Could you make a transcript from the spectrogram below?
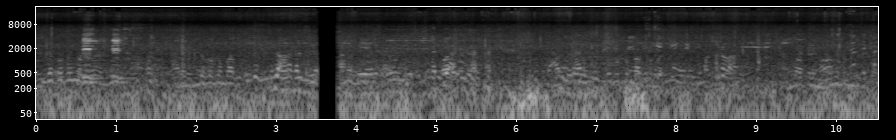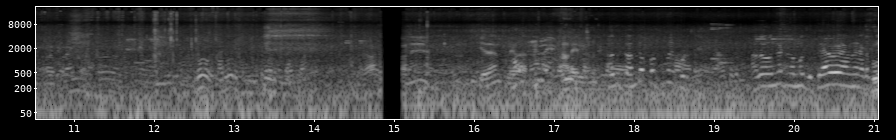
இந்த இந்த பக்கம். இந்த பக்கம் பார்க்கணும். அந்த பக்கமே கொடுத்துருங்க அதை வந்துட்டு நமக்கு தேவையான இடத்துல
